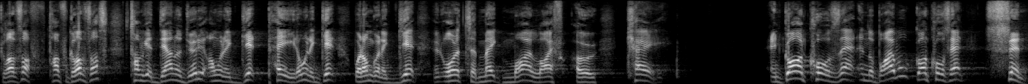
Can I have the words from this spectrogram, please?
gloves off. Time for gloves off. It's time to get down and dirty. I want to get paid. I want to get what I'm going to get in order to make my life okay. And God calls that in the Bible, God calls that sin.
